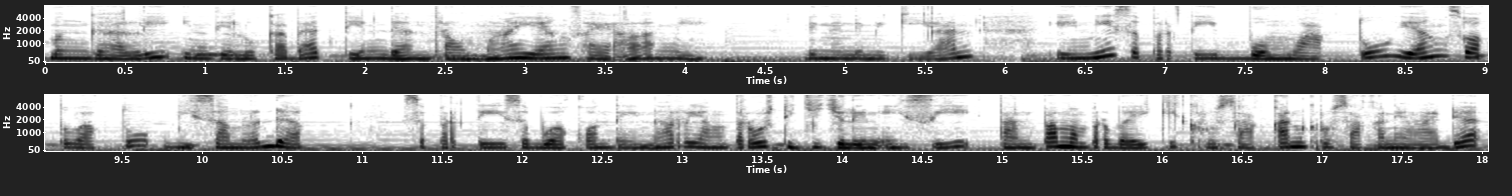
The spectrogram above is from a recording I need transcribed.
menggali inti luka batin dan trauma yang saya alami. Dengan demikian, ini seperti bom waktu yang sewaktu-waktu bisa meledak, seperti sebuah kontainer yang terus dijijelin isi tanpa memperbaiki kerusakan-kerusakan yang ada,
